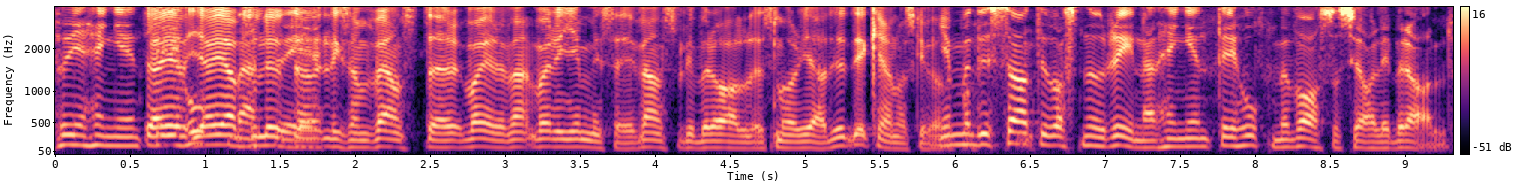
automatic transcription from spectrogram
hur hänger inte Jag det är, ihop jag är absolut du är... liksom vänster, vad är, det, vad är det Jimmy säger? Vänsterliberal smörja, det, det kan jag nog skriva Ja, men du sa att du var snurrig innan, hänger inte det ihop med att vara socialliberal?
